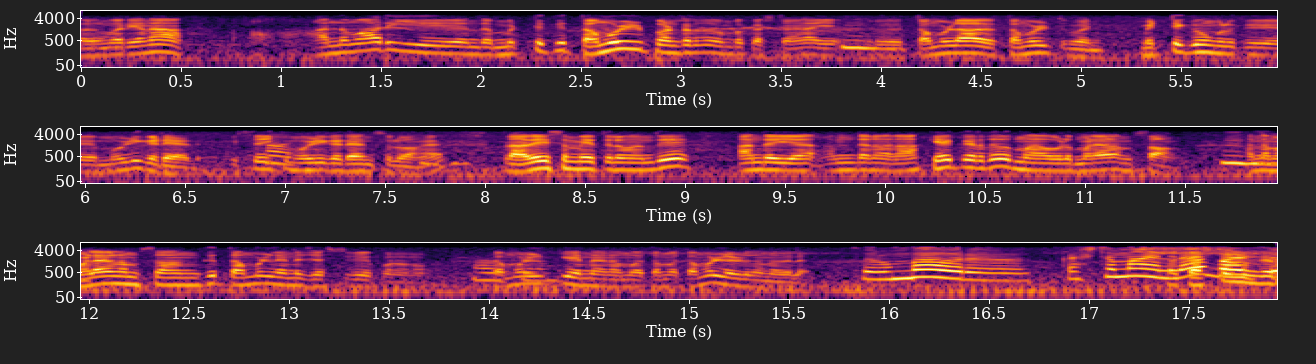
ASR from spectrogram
அது மாதிரி. ஏன்னா அந்த மாதிரி இந்த மெட்டுக்கு தமிழ் பண்றது ரொம்ப கஷ்டம். ஏன்னா தமிழா தமிழ் மெட்டுக்கு உங்களுக்கு மொழி கிடையாது. இசைக்கு மொழி கிடையாதுன்னு சொல்லுவாங்க. பட் அதே சமயத்துல வந்து அந்த அந்த நான் கேட்கறது ஒரு மலையாளம் சாங் அந்த மலையாளம் சாங்க்கு தமிழ் என்ன ஜஸ்டிஃபை பண்ணணும்? தமிழுக்கு என்ன நம்ம நம்ம தமிழ் எழுதணும் அதுல. ரொம்ப ஒரு கஷ்டமா இல்லை கஷ்டங்கிறத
